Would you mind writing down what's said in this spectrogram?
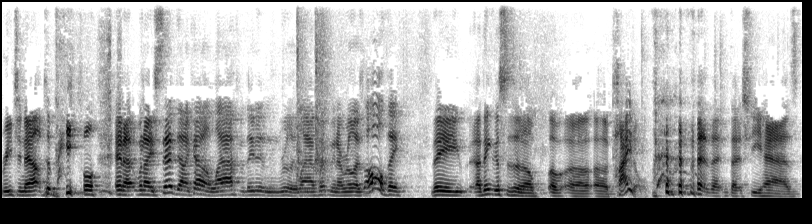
reaching out to people. And I, when I said that, I kind of laughed, but they didn't really laugh at me. And I realized, Oh, they they i think this is a, a, a title that, that, that, she has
